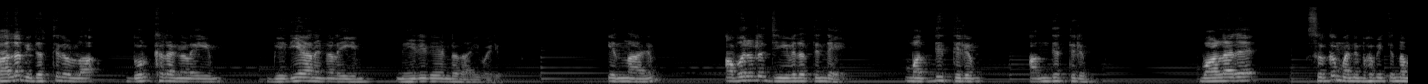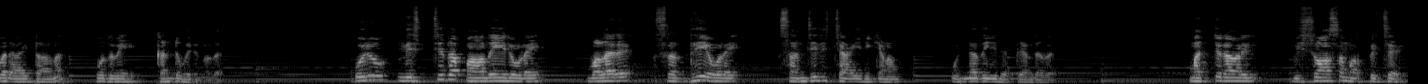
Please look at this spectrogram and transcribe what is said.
പല വിധത്തിലുള്ള ദുർഘടങ്ങളെയും വ്യതിയാനങ്ങളെയും നേരിടേണ്ടതായി വരും. എന്നാലും അവരുടെ ജീവിതത്തിന്റെ മധ്യത്തിലും അന്ത്യത്തിലും വളരെ സുഖമനുഭവിക്കുന്നവരായിട്ടാണ് പൊതുവെ കണ്ടുവരുന്നത്. ഒരു നിശ്ചിത പാതയിലൂടെ വളരെ ശ്രദ്ധയോടെ സഞ്ചരിച്ചായിരിക്കണം ഉന്നതിയിലെത്തേണ്ടത്. മറ്റൊരാളിൽ വിശ്വാസമർപ്പിച്ച്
